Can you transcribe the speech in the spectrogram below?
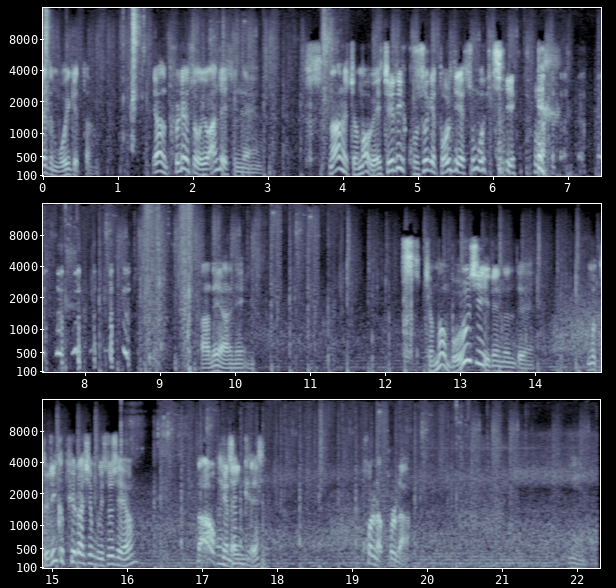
애들 모이겠다. 야, 는 쏘고 여기 앉아있었네. 나는 정말 왜 저리 구석에 돌 뒤에 숨어있지? 안 해, 안 해. 정말 뭐지? 이랬는데. 뭐 드링크 필요하신 분 있으세요? 나 아홉 개나 있는데. 콜라 콜라 응.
